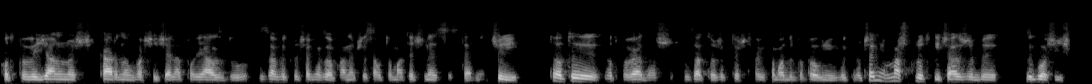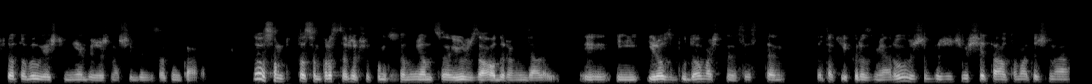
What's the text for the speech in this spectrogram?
odpowiedzialność karną właściciela pojazdu za wykroczenia złapane przez automatyczne systemy. Czyli to ty odpowiadasz za to, że ktoś twoim samochodem popełnił wykroczenie, masz krótki czas, żeby zgłosić, kto to był, jeśli nie bierzesz na siebie za tę karę. To są, to są proste rzeczy funkcjonujące już za Odrą i dalej. I, i, I rozbudować ten system do takich rozmiarów, żeby rzeczywiście ta automatyczna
